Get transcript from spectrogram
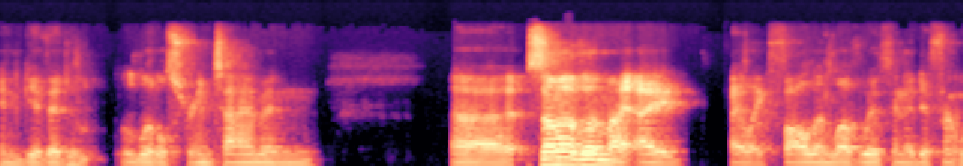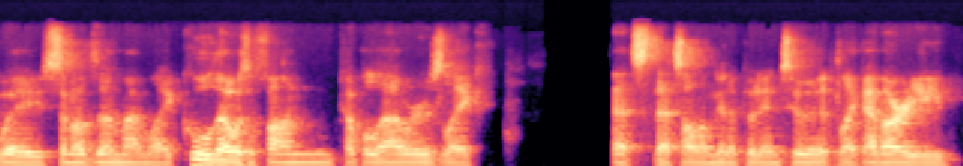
and give it a, a little screen time and uh, some of them I, I I like fall in love with in a different way. Some of them I'm like, cool, that was a fun couple hours. Like that's that's all I'm gonna put into it. Like I've already,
